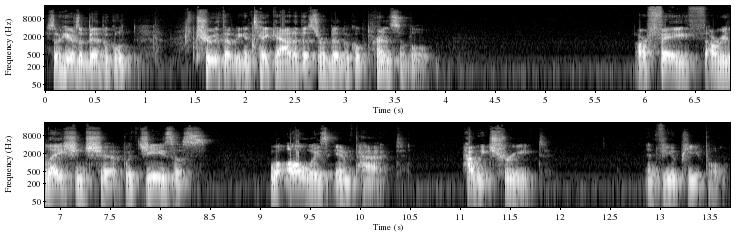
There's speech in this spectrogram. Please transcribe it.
So here's a biblical truth that we can take out of this, or a biblical principle. Our faith, our relationship with Jesus will always impact how we treat and view people.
